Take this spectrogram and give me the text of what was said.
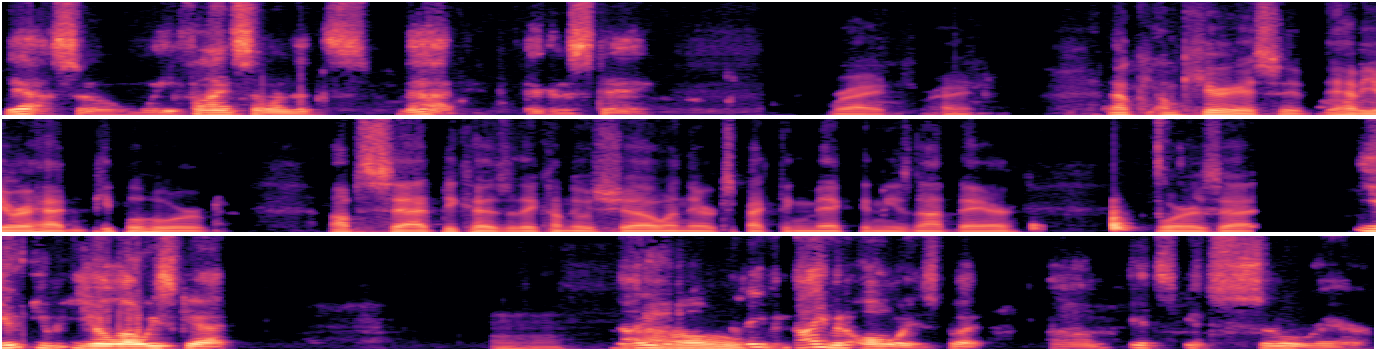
yeah. So when he finds someone that's that, they're going to stay. Right, right. Now I'm curious. If, have you ever had people who are upset because they come to a show and they're expecting Mick and he's not there, or is that? You, you you'll always get Mhm. not even Oh. not even not even always, but um, it's it's so rare.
